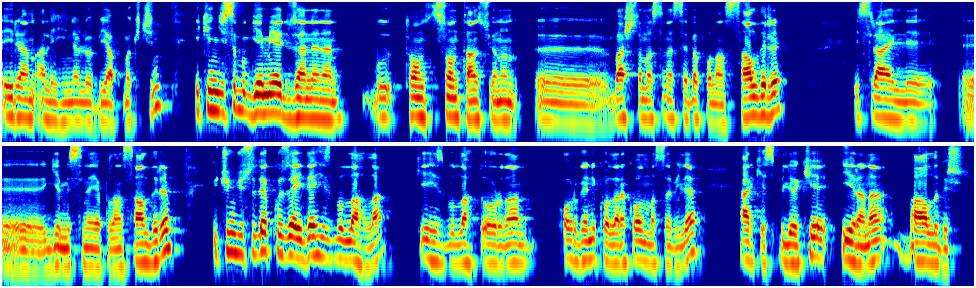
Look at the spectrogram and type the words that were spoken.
İran aleyhine lobi yapmak için. İkincisi bu gemiye düzenlenen bu son tansiyonun e, başlamasına sebep olan saldırı, İsrailli e, gemisine yapılan saldırı. Üçüncüsü de kuzeyde Hizbullah'la ki Hizbullah doğrudan organik olarak olmasa bile herkes biliyor ki İran'a bağlı bir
